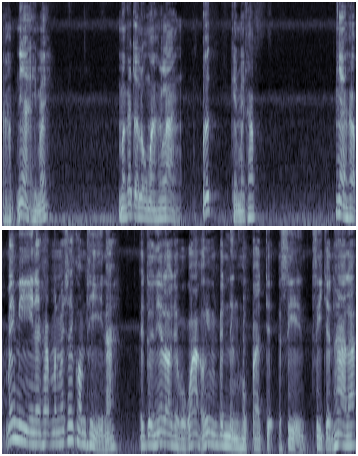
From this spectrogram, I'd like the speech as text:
นะครับเนี่ยเห็นไหมมันก็จะลงมาข้างล่างปึ๊กเห็นไหมครับ เนี่ยครับไม่มีนะครับมันไม่ใช่ความถี่นะไอตัวนี้เราจะบอกว่าเอ้ยมันเป็นหนึ่งหกแปดเจ็ดสี่สี่เจ็ดห้าแล้ว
